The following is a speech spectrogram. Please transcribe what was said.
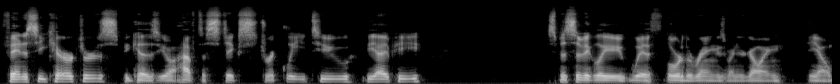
fantasy characters because you don't have to stick strictly to the IP. Specifically with Lord of the Rings, when you're going, you know,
